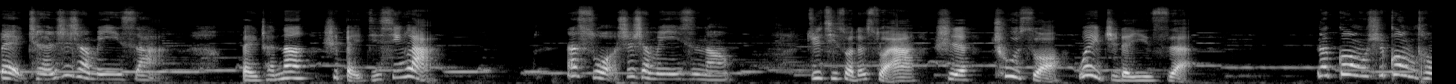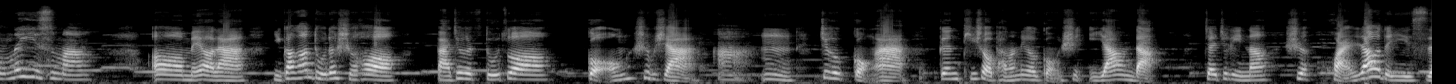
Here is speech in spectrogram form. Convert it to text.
北辰是什么意思啊？北辰呢是北极星啦。那所是什么意思呢？居其所的所啊是处所、位置的意思。那共是共同的意思吗？哦，没有啦。你刚刚读的时候把这个读作拱，是不是啊？啊，嗯，这个拱啊跟提手旁的那个拱是一样的，在这里呢是环绕的意思。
